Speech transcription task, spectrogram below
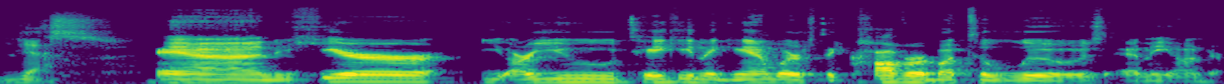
yes. And here, are you taking the gamblers to cover but to lose and the under?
